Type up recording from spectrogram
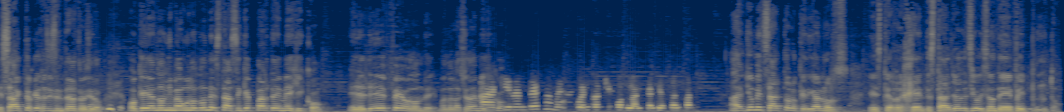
Exacto, que si se entera tu vecino. Ok, Anónima 1, ¿dónde estás? ¿En qué parte de México? ¿En el DF o dónde? Bueno, en la Ciudad de México. Aquí en el DF me encuentro aquí por la alcaldía Talpan. Ah, yo me salto lo que digan los este, regentes, tal. Yo les sigo diciendo DF y punto.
